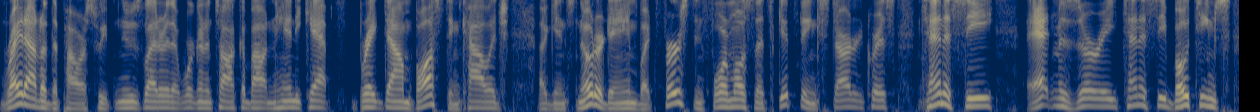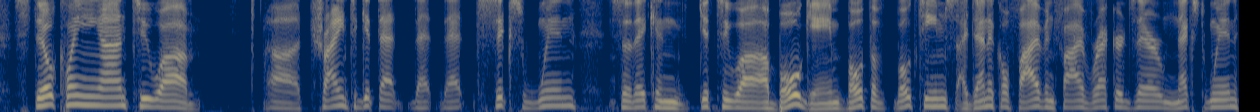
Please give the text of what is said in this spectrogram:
right out of the Power Sweep newsletter that we're going to talk about in handicap. breakdown Boston College against Notre Dame. But first and foremost, let's get things started, Chris. Tennessee at Missouri. Tennessee, both teams still clinging on to. Um, uh, trying to get that that that six win so they can get to uh, a bowl game. Both of both teams identical five and five records there. Next win,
